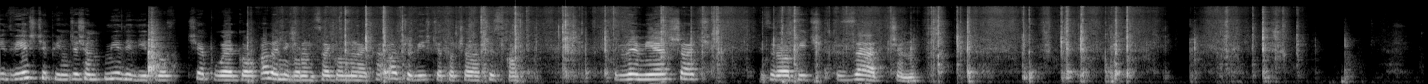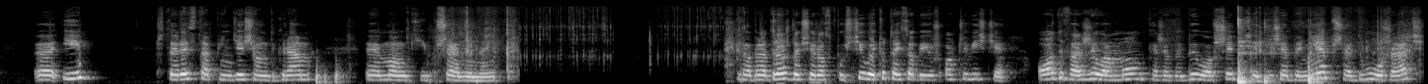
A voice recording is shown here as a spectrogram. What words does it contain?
i 250 ml ciepłego, ale nie gorącego mleka. Oczywiście to trzeba wszystko wymieszać, zrobić zaczyn. I 450 gram e, mąki pszennej. Dobra, drożdże się rozpuściły. Tutaj sobie już oczywiście odważyłam mąkę, żeby było szybciej i żeby nie przedłużać.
